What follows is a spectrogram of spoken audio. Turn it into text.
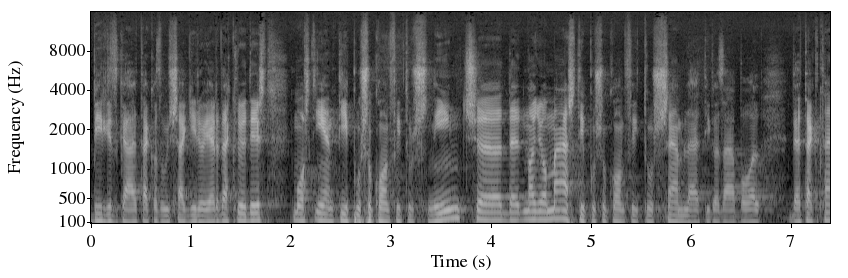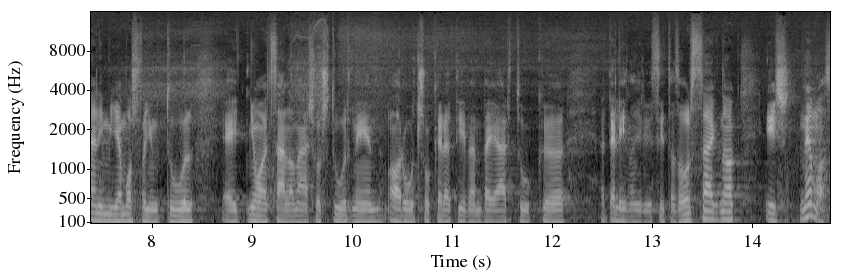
birizgálták az újságíró érdeklődést. Most ilyen típusú konfliktus nincs, de nagyon más típusú konfliktus sem lehet igazából detektálni. Ugye most vagyunk túl egy nyolc állomásos turnén, a keretében bejártuk hát elég nagy részét az országnak, és nem az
